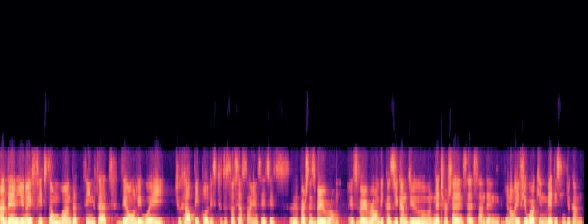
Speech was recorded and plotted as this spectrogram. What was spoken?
and then, you know, if it's someone that thinks that the only way to help people is to do social sciences, it's the person is very wrong. It's very wrong because you can do natural sciences, and then, you know, if you work in medicine, you can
